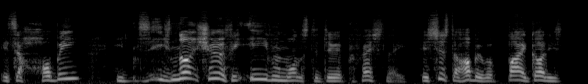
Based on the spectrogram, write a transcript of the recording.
It's a hobby. He's not sure if he even wants to do it professionally. It's just a hobby, but by God, he's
